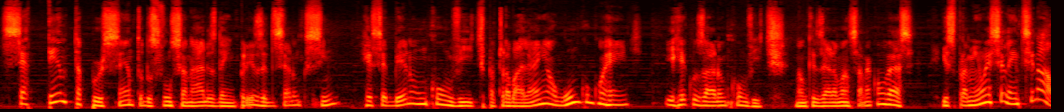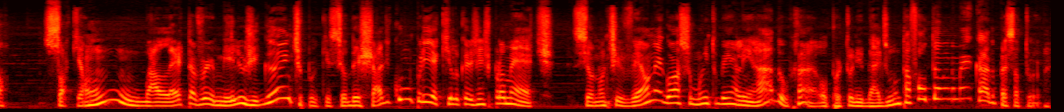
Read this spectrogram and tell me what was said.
70% dos funcionários da empresa disseram que sim, receberam um convite para trabalhar em algum concorrente e recusaram o convite, não quiseram avançar na conversa. Isso para mim é um excelente sinal. Só que é um alerta vermelho gigante, porque se eu deixar de cumprir aquilo que a gente promete, se eu não tiver um negócio muito bem alinhado, a oportunidade não tá faltando no mercado para essa turma.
